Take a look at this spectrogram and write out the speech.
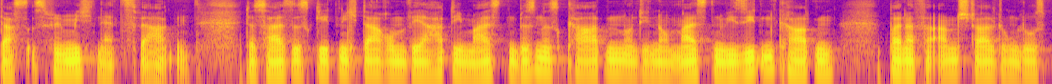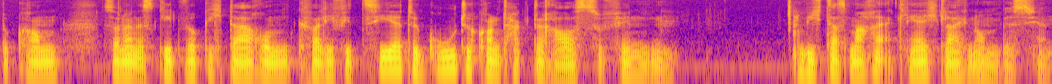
Das ist für mich Netzwerken. Das heißt, es geht nicht darum, wer hat die meisten Businesskarten und die noch meisten Visitenkarten bei einer Veranstaltung losbekommen, sondern es geht wirklich darum, qualifizierte, gute Kontakte rauszufinden. Wie ich das mache, erkläre ich gleich noch ein bisschen.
